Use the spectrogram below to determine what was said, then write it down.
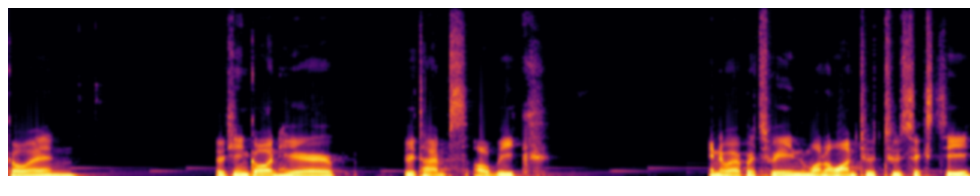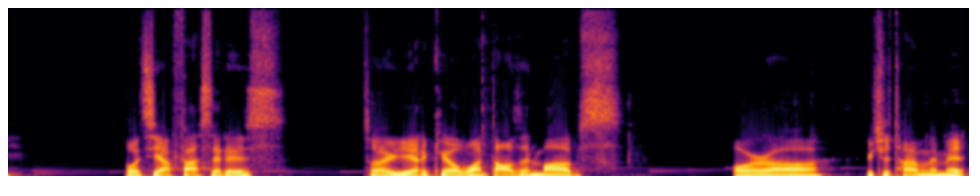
Go in. We can go in here three times a week anywhere between 101 to 260. Let's see how fast it is. So you gotta kill 1000 mobs or uh, reach a time limit.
